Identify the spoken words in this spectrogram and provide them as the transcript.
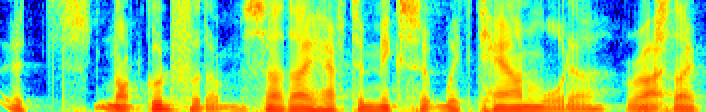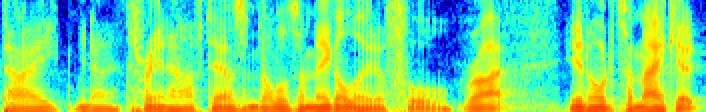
it's not good for them. So they have to mix it with town water, right. which they pay, you know, three and a half thousand dollars a megalitre for. Right. In order to make it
